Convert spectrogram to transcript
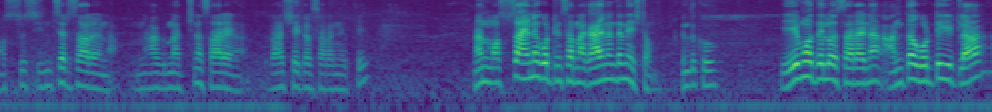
మస్తు సిన్సియర్ సార్ ఆయన. నాకు నచ్చిన సార్ ఆయన రాజశేఖర్ సార్ అని చెప్పి. నన్ను మస్తు ఆయనే కొట్టింది సార్. నాకు ఆయన అంటేనే ఇష్టం. ఎందుకు? ఏమో తెలియదు సార్ ఆయన. అంతా కొట్టి ఇట్లా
